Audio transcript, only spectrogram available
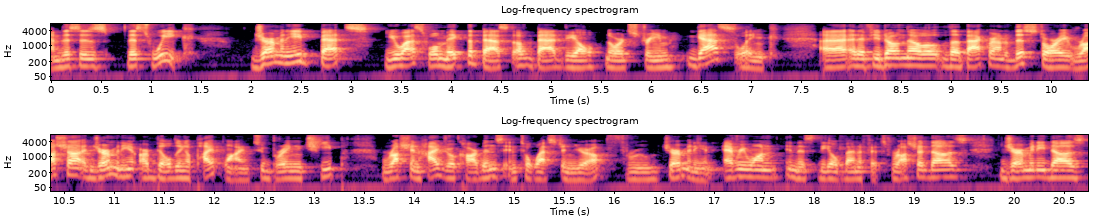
and this is this week. Germany bets US will make the best of bad deal Nord Stream gas link. Uh, and if you don't know the background of this story, Russia and Germany are building a pipeline to bring cheap Russian hydrocarbons into Western Europe through Germany. And everyone in this deal benefits. Russia does, Germany does,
